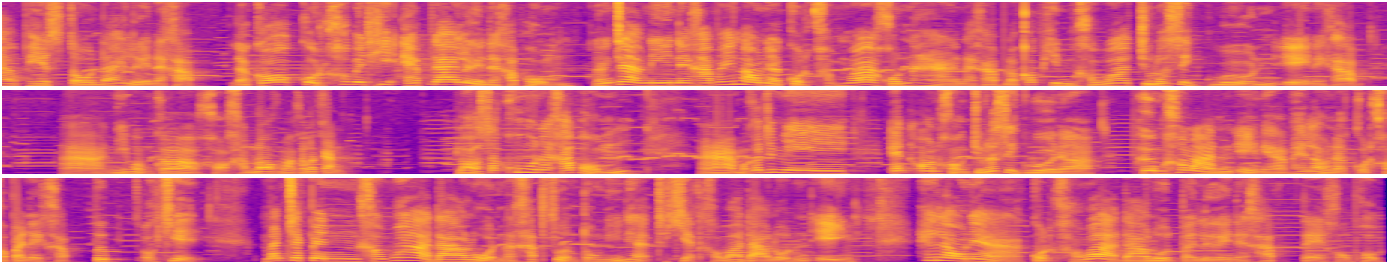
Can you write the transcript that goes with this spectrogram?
ทาง Play Store ได้เลยนะครับ แล้วก็กดเข้าไปที่แอปได้เลยนะครับผม หลังจากนี้นะครับให้เราเนี่ยกดคำว่าค้นหานะครับแล้วก็พิมพ์คำว่า Jurassic World นั่นเองนะครับอ่านี่ผมก็ขอคัดลอกมาก็แล้วกันรอสักครู่นะครับผม อ่ามันก็จะมีแอดออนของ Jurassic World นะเพิ่มเข้ามานั่นเองนะครับให้เราเนี่ยกดเข้าไปเลยครับปึ๊บโอเค มันจะเป็นคำว่าดาวน์โหลดนะครับส่วนตรงนี้เนี่ยจะเขียนคำว่าดาวน์โหลดนั่นเอง ให้เราเนี่ยกดคำว่าดาวน์โหลดไปเลยนะครับแต่ของผม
